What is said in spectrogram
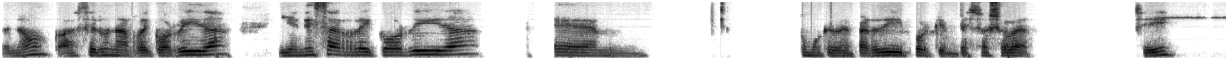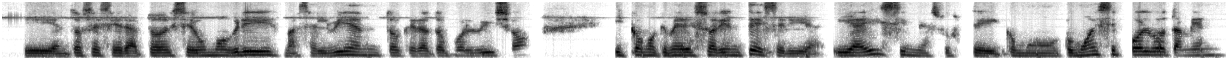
¿no? A hacer una recorrida y en esa recorrida em, como que me perdí porque empezó a llover, ¿sí? Y entonces era todo ese humo gris, más el viento, que era todo polvillo, y como que me desorienté sería. Y ahí sí me asusté, y como, como ese polvo también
